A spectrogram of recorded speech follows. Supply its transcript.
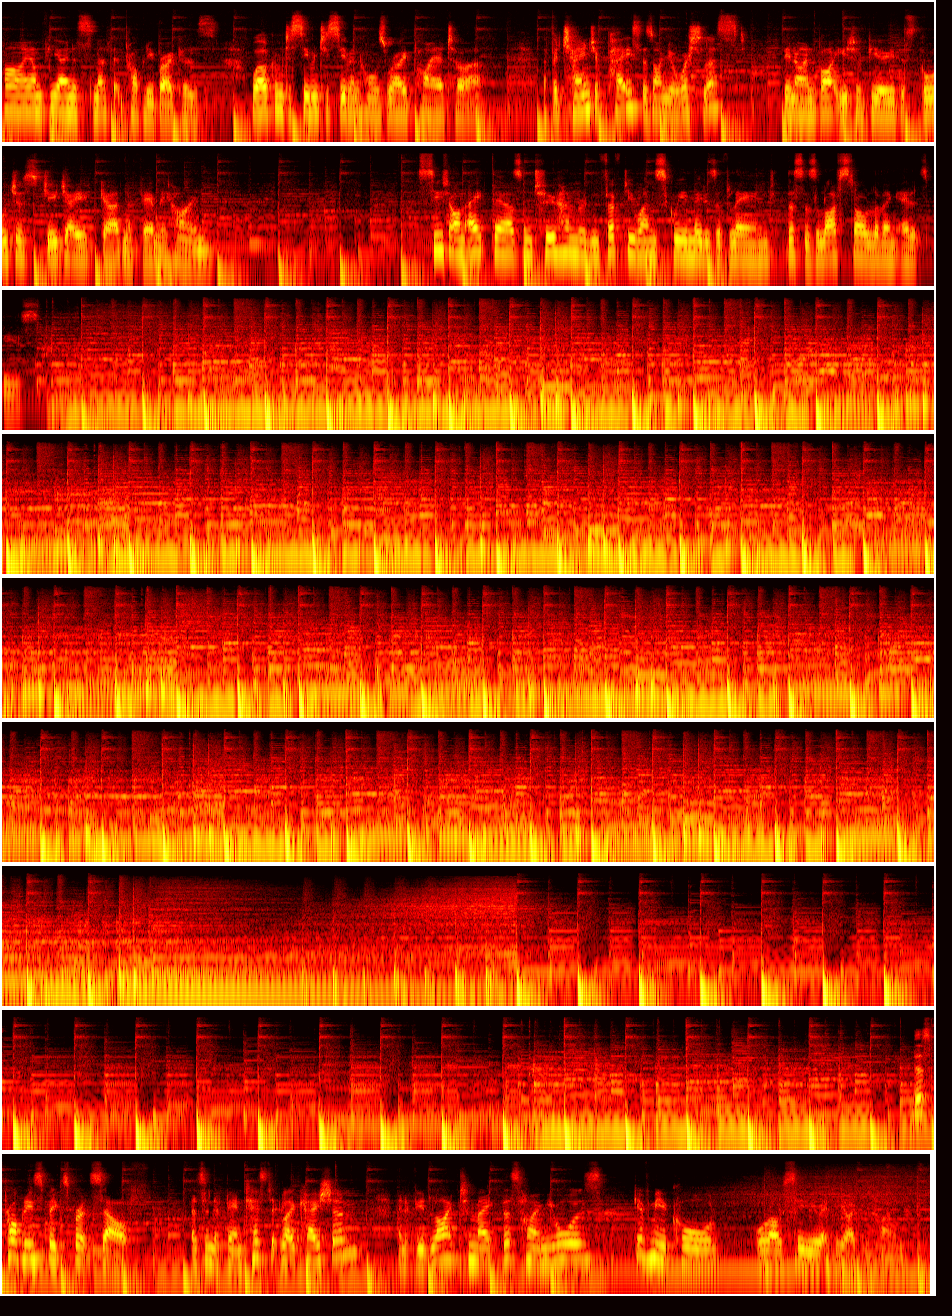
Hi, I'm Fiona Smith at Property Brokers. Welcome to 77 Halls Road Tour. If a change of pace is on your wish list, then I invite you to view this gorgeous GJ Gardner family home. Set on 8,251 square metres of land, this is lifestyle living at its best. This property speaks for itself. It's in a fantastic location, and if you'd like to make this home yours, give me a call or I'll see you at the open home.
